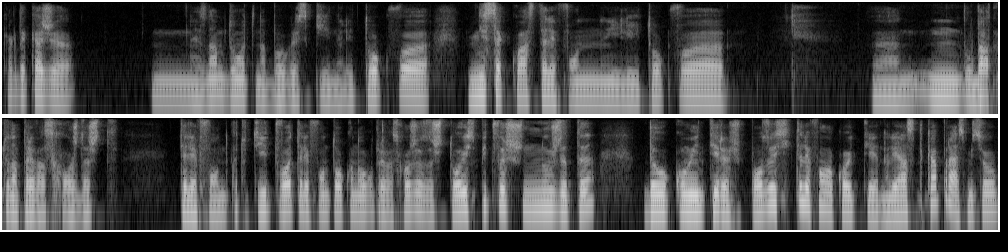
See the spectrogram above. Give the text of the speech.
как да кажа, не знам думата на български, нали, толкова нисък клас телефон или толкова обратното на превъзхождащ телефон, като ти твой телефон толкова много превъзхожда, защо изпитваш нуждата да го коментираш? Ползвай си телефона, който ти е. Нали, аз така правя, смисъл,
